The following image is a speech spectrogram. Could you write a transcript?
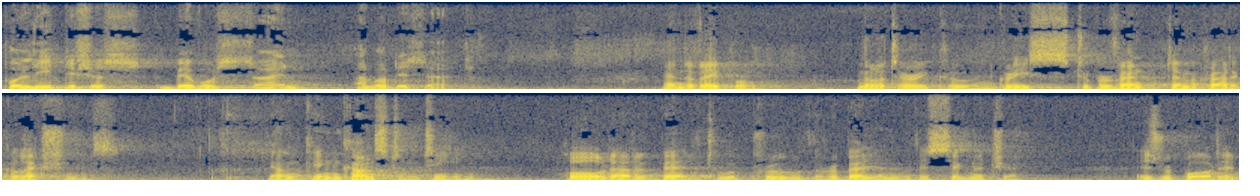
Politisches Bewusstsein. And what is that? End of April, military coup in Greece to prevent democratic elections. Young King Constantine, hauled out of bed to approve the rebellion with his signature, is reported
